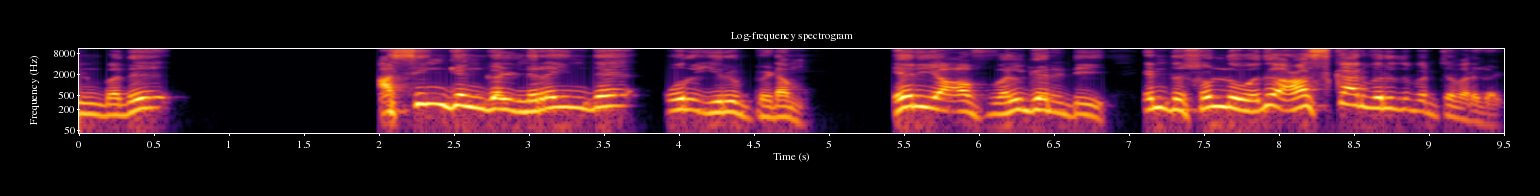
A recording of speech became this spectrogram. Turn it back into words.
என்பது அசிங்கங்கள் நிறைந்த ஒரு இருப்பிடம். ஏரியா ஆஃப் வல்கரிட்டி என்று சொல்லுவது ஆஸ்கார் விருது பெற்றவர்கள்.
